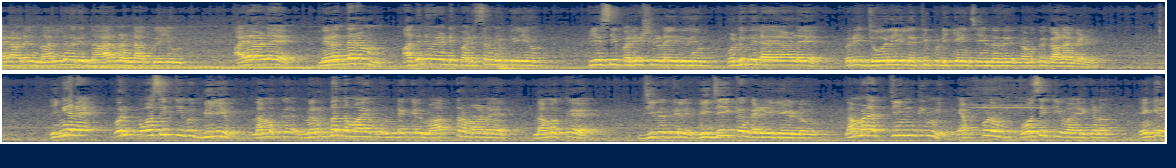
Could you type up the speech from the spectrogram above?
അയാളിൽ നല്ലൊരു ധാരണ ഉണ്ടാക്കുകയും അയാളെ നിരന്തരം അതിനുവേണ്ടി പരിശ്രമിക്കുകയും പി എസ് സി പരീക്ഷകൾ എഴുതുകയും ഒടുവിൽ അയാൾ ഒരു ജോലിയിൽ എത്തിപ്പിടിക്കുകയും ചെയ്യുന്നത് നമുക്ക് കാണാൻ കഴിയും. ഇങ്ങനെ ഒരു പോസിറ്റീവ് ബിലീവ് നമുക്ക് നിർബന്ധമായും ഉണ്ടെങ്കിൽ മാത്രമാണ് നമുക്ക് ജീവിതത്തിൽ വിജയിക്കാൻ കഴിയുകയുള്ളൂ. നമ്മുടെ തിങ്കിങ് എപ്പോഴും പോസിറ്റീവ് ആയിരിക്കണം. എങ്കിൽ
